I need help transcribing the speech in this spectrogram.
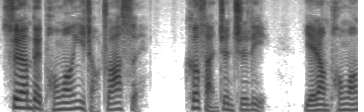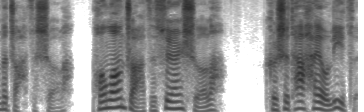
虽然被鹏王一爪抓碎，可反震之力也让鹏王的爪子折了。鹏王爪子虽然折了，可是他还有利嘴，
